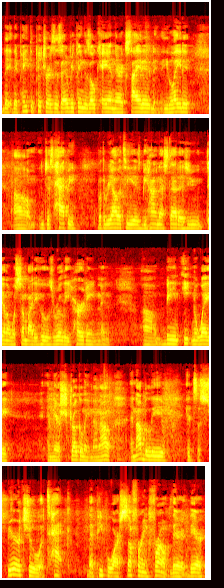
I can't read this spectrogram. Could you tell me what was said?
they, they paint the picture as if everything is okay and they're excited and elated um, and just happy. But the reality is, behind that status, you dealing with somebody who's really hurting and um, being eaten away, and they're struggling. And I and I believe it's a spiritual attack that people are suffering from. They're they're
